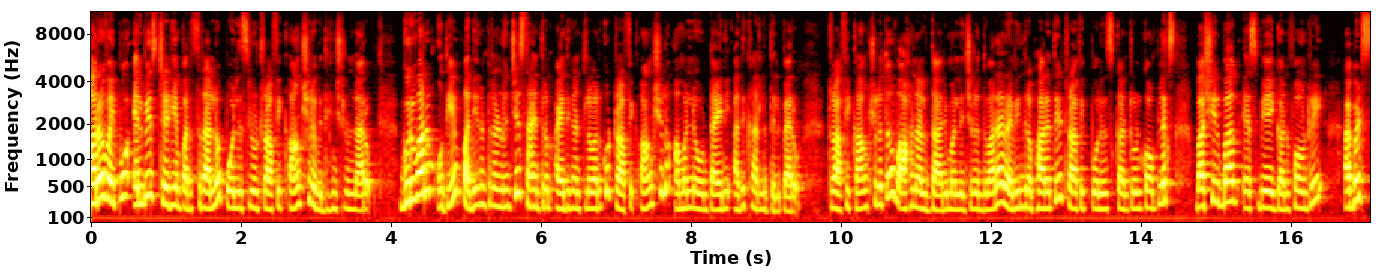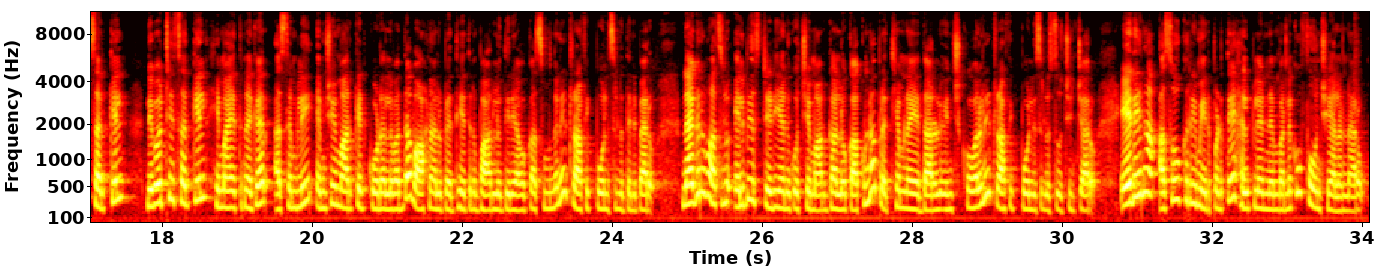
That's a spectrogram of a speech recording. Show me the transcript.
మరోవైపు ఎల్బీ స్టేడియం పరిసరాల్లో పోలీసులు ట్రాఫిక్ ఆంక్షలు విధించనున్నారు. గురువారం ఉదయం పది గంటల నుంచి సాయంత్రం ఐదు గంటల వరకు ట్రాఫిక్ ఆంక్షలు అమల్లో ఉంటాయని అధికారులు తెలిపారు. ట్రాఫిక్ ఆంక్షలతో వాహనాలు దారి మళ్ళించడం ద్వారా Ravindra Bharathi traffic police control complex Basheerbagh SBI gun foundry Abids circle liberty circle Himayat Nagar assembly MJ market కూడళ్ళ వద్ద వాహనాలు పెద్ద ఎత్తున బారులు తీరే అవకాశం ఉందని ట్రాఫిక్ పోలీసులు తెలిపారు. నగరవాసులు ఎల్బీ స్టేడియానికి వచ్చే మార్గాల్లో కాకుండా ప్రత్యామ్నాయ దారులు ఎంచుకోవాలని ట్రాఫిక్ పోలీసులు సూచించారు. ఏదైనా అసౌకర్యం ఏర్పడితే హెల్ప్ లైన్ నెంబర్లకు ఫోన్ చేయాలన్నారు.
